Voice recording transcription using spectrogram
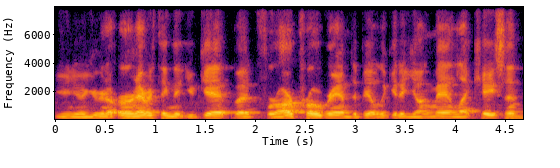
you know, you're gonna earn everything that you get. But for our program to be able to get a young man like Kason,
